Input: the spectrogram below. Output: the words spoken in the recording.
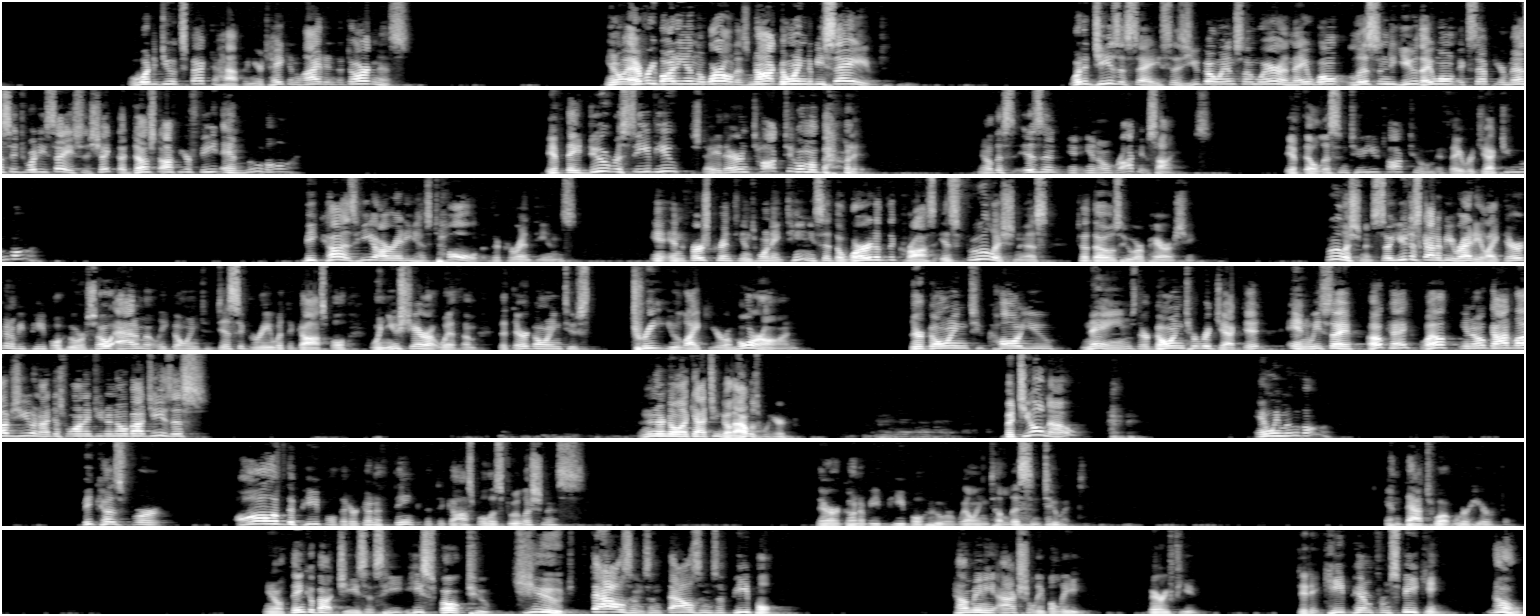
Well, what did you expect to happen? You're taking light into darkness. You know, everybody in the world is not going to be saved. What did Jesus say? He says, You go in somewhere and they won't listen to you, they won't accept your message. What did he say? He says, Shake the dust off your feet and move on. If they do receive you, stay there and talk to them about it. You know, this isn't, you know, rocket science. If they'll listen to you, talk to them. If they reject you, move on. Because he already has told the Corinthians in, in 1 Corinthians 1.18, he said, the word of the cross is foolishness to those who are perishing. Foolishness. So you just got to be ready. Like there are going to be people who are so adamantly going to disagree with the gospel when you share it with them that they're going to treat you like you're a moron. They're going to call you names. They're going to reject it. And we say, okay, well, you know, God loves you and I just wanted you to know about Jesus. And then they're going to look at you and go, that was weird. But you'll know. And we move on. Because for all of the people that are going to think that the gospel is foolishness, there are going to be people who are willing to listen to it. And that's what we're here for. You know, think about Jesus. He, he spoke to huge, thousands and thousands of people. How many actually believed? Very few. Did it keep him from speaking? No.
